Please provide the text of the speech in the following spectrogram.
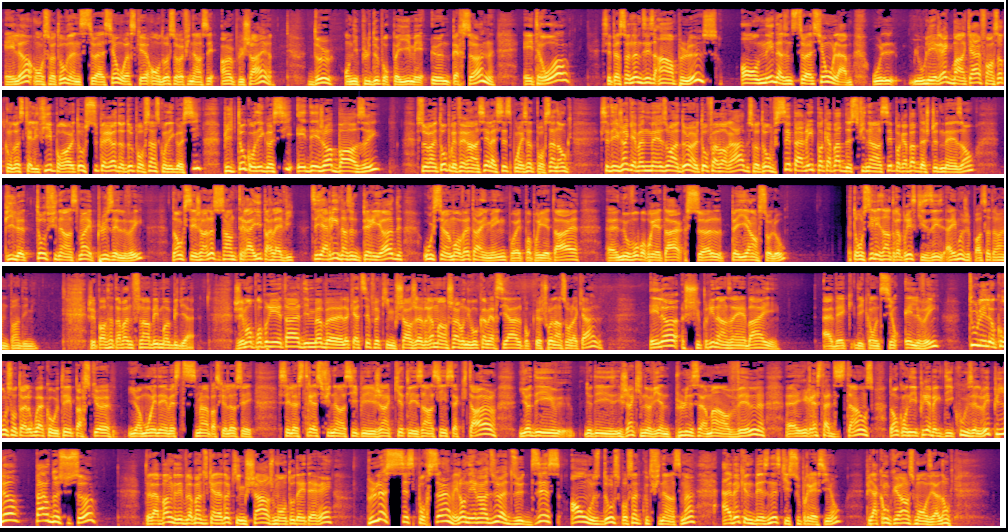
Et là, on se retrouve dans une situation où est-ce qu'on doit se refinancer un plus cher, deux, on n'est plus deux pour payer, mais une personne, et trois, ces personnes-là me disent en plus, on est dans une situation où, où, les règles bancaires font en sorte qu'on doit se qualifier pour un taux supérieur de 2% à ce qu'on négocie, puis le taux qu'on négocie est déjà basé sur un taux préférentiel à 6,7% Donc, c'est des gens qui avaient une maison à deux, un taux favorable, se retrouvent séparés, pas capables de se financer, pas capables d'acheter de maison, puis le taux de financement est plus élevé. Donc, ces gens-là se sentent trahis par la vie. T'sais, il arrive dans une période où c'est un mauvais timing pour être propriétaire, euh, nouveau propriétaire seul, payé en solo. T'as aussi les entreprises qui se disent Hey, moi j'ai passé à travers une pandémie. J'ai passé à travers une flambée immobilière. J'ai mon propriétaire d'immeuble euh, locatif là, qui me chargeait vraiment cher au niveau commercial pour que je sois dans son local. Et là, je suis pris dans un bail avec des conditions élevées tous les locaux sont alloués à côté parce que il y a moins d'investissement parce que là c'est c'est le stress financier puis les gens quittent les anciens secteurs. Il y a des il y a des gens qui ne viennent plus nécessairement en ville, euh, ils restent à distance. Donc on est pris avec des coûts élevés. Puis là, par-dessus ça, de la Banque de développement du Canada qui me charge mon taux d'intérêt plus 6% mais là, on est rendu à du 10, 11, 12% de coût de financement avec une business qui est sous pression puis la concurrence mondiale. Donc,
